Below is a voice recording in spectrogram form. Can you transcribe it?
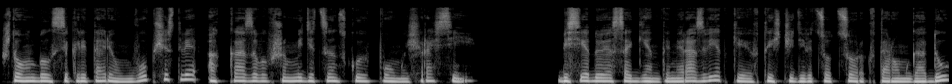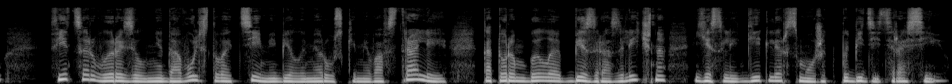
что он был секретарем в обществе, оказывавшем медицинскую помощь России. Беседуя с агентами разведки в 1942 году, Фицер выразил недовольство теми белыми русскими в Австралии, которым было безразлично, если Гитлер сможет победить Россию.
